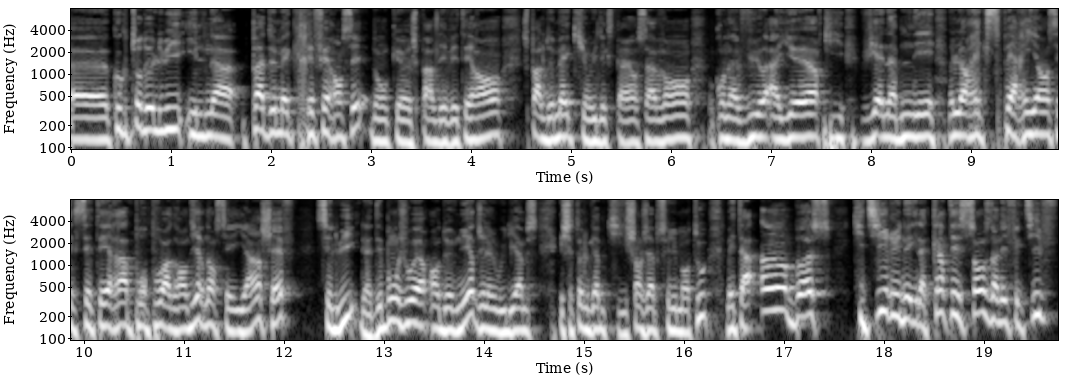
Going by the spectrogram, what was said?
Euh, Qu'autour de lui, il n'a pas de mecs référencés. Donc, euh, je parle des vétérans, je parle de mecs qui ont eu de l'expérience avant, qu'on a vu ailleurs, qui viennent amener leur expérience, etc., pour pouvoir grandir. Non, il y a un chef. C'est lui, il a des bons joueurs en devenir, Jalen Williams et Shuttlegam qui changent absolument tout. Mais tu as un boss qui tire une, la quintessence d'un effectif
